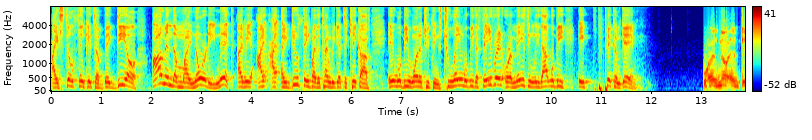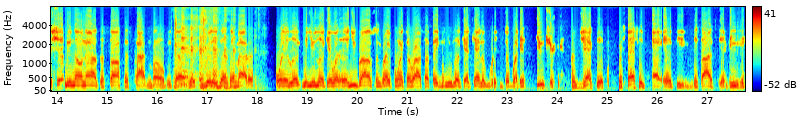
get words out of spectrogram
I still think it's a big deal. I'm in the minority, Nick. I mean, I, I, I do think by the time we get to kickoff, it will be one of two things. Tulane will be the favorite, or amazingly, that will be a pick 'em game. Well, it's no, it, it should be known now as the softest Cotton Bowl because it really doesn't matter when it look when you look at what and you brought up some great points, Ross. I think when you look at Caleb Williams and what his future is projected, especially uh, if he decides if he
